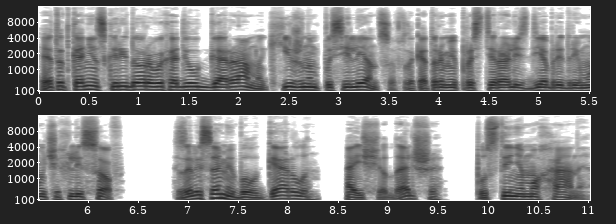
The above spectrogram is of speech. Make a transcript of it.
Этот конец коридора выходил к горам и к хижинам поселенцев, за которыми простирались дебри дремучих лесов. За лесами был Гарлан, а еще дальше — пустыня Мохане.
